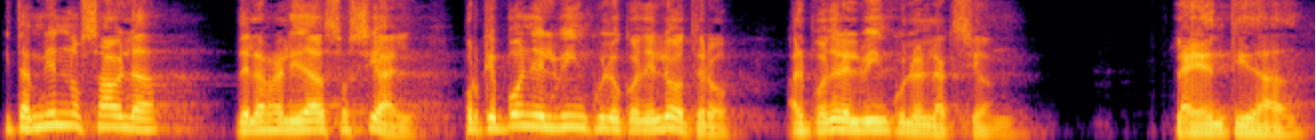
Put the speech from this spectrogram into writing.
Y también nos habla de la realidad social, porque pone el vínculo con el otro al poner el vínculo en la acción. La identidad.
